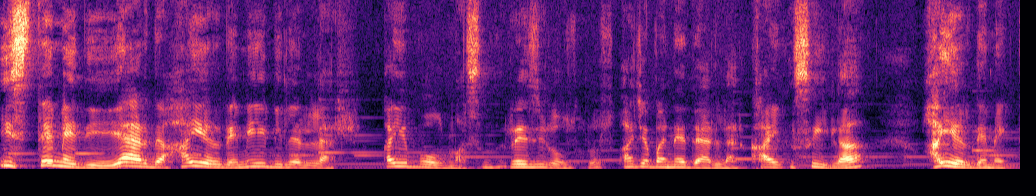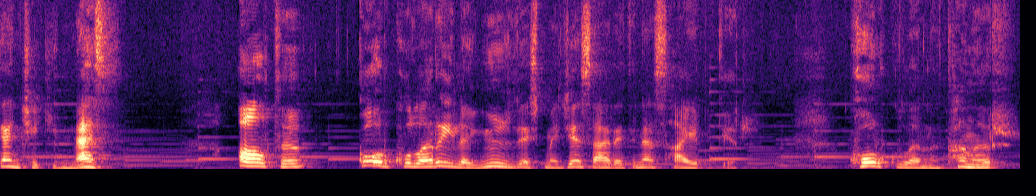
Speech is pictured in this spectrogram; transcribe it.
İstemediği yerde hayır demeyi bilirler. Ayıp olmasın, rezil oluruz, acaba ne derler kaygısıyla hayır demekten çekinmez. 6. Korkularıyla yüzleşme cesaretine sahiptir. Korkularını tanır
